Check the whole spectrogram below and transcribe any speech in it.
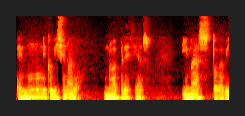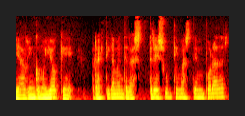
en un único visionado no aprecias y más todavía alguien como yo que prácticamente las tres últimas temporadas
